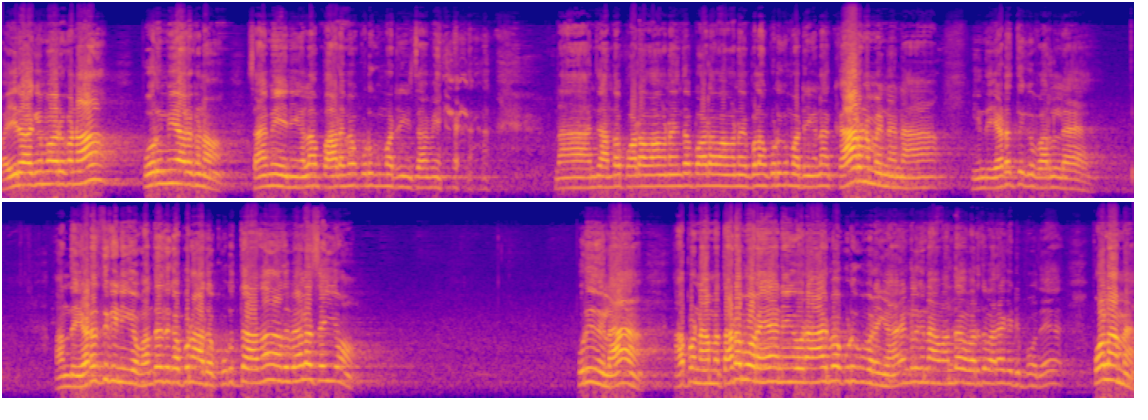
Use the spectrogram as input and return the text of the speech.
வைராகியமாக இருக்கணும்? பொறுமையாக இருக்கணும். சாமி நீங்கள்லாம் பாடமே கொடுக்க மாட்டீங்க சாமி. நான் அந்த அந்த பாடம் வாங்கினேன் இந்த பாடம் வாங்கினேன் இப்போலாம் கொடுக்க மாட்டீங்கன்னா காரணம் என்னென்னா இந்த இடத்துக்கு வரல. அந்த இடத்துக்கு நீங்கள் வந்ததுக்கப்புறம் அதை கொடுத்தா தான் அது வேலை செய்யும். புரியுதுங்களா? அப்போ நம்ம தடை போகிறேன் நீங்கள் ஒரு ஆயிரரூபா கொடுக்க போகிறீங்க எங்களுக்கு நான் வந்தால் வருது வர கட்டி போகுது. போகலாமே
